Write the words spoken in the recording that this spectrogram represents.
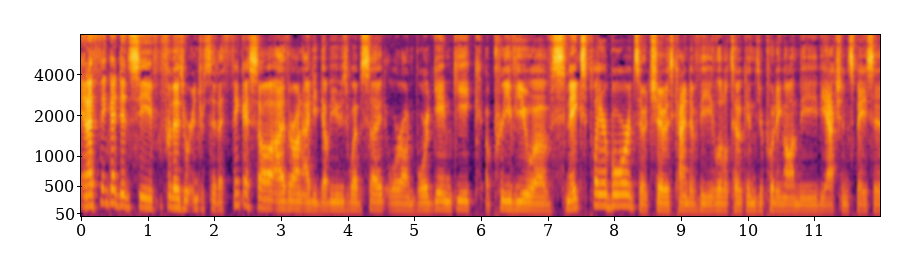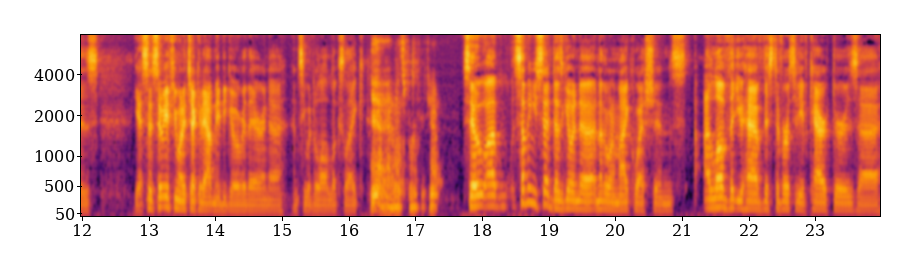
And I think I did see, for those who are interested, I think I saw either on IDW's website or on Board Game Geek a preview of Snake's player board. So it shows kind of the little tokens you're putting on the the action spaces yeah, so so if you want to check it out, maybe go over there and uh, and see what it all looks like. Yeah, yeah, that's perfect. Yeah. So uh, something you said does go into another one of my questions. I love that you have this diversity of characters. Uh,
